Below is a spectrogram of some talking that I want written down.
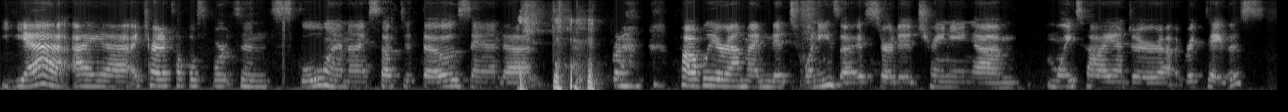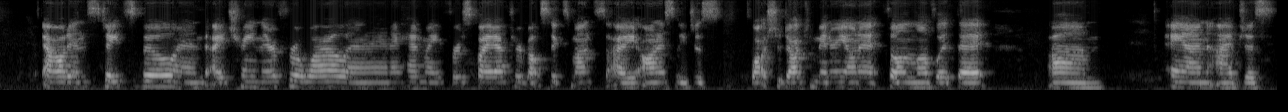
yeah, I uh, I tried a couple sports in school and I sucked at those. And uh, probably around my mid twenties, I started training um, Muay Thai under uh, Rick Davis out in Statesville, and I trained there for a while. And I had my first fight after about six months. I honestly just watched a documentary on it, fell in love with it, um, and I've just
